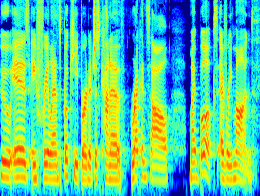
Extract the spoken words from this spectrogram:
who is a freelance bookkeeper to just kind of reconcile my books every month.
